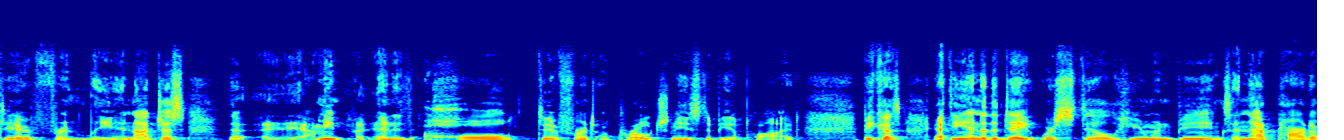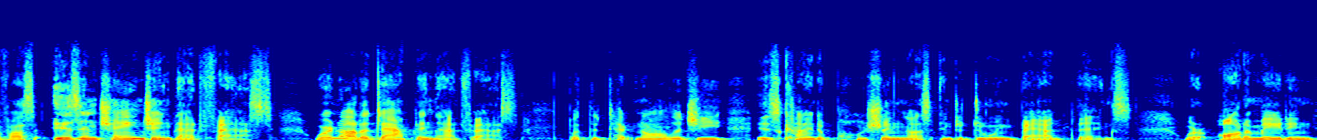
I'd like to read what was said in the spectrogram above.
differently and not just i mean and a whole different approach needs to be applied because at the end of the day we're still human beings and that part of us isn't changing that fast we're not adapting that fast but the technology is kind of pushing us into doing bad things. We're automating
